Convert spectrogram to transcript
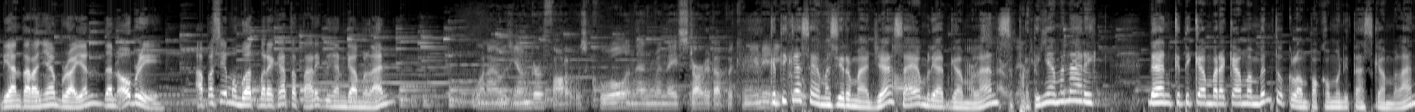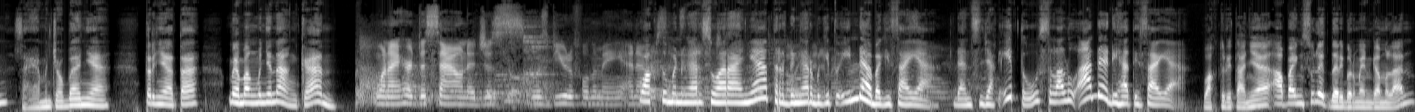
di antaranya Brian dan Aubrey. Apa sih yang membuat mereka tertarik dengan gamelan? Ketika saya masih remaja, saya melihat gamelan sepertinya menarik. Dan ketika mereka membentuk kelompok komunitas gamelan, saya mencobanya. Ternyata memang menyenangkan. Waktu mendengar suaranya terdengar begitu indah bagi saya. Dan sejak itu selalu ada di hati saya. Waktu ditanya apa yang sulit dari bermain gamelan,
